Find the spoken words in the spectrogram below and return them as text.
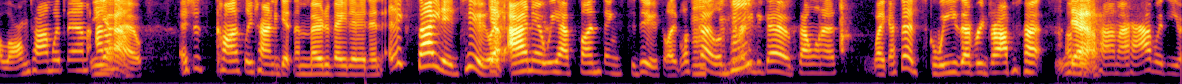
a long time with them. I Yeah. don't know. It's just constantly trying to get them motivated and, and excited too. Like. I know we have fun things to do. So, like, let's go, let's get ready to go. Because I want to, like I said, squeeze every drop of the Yeah. time I have with you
